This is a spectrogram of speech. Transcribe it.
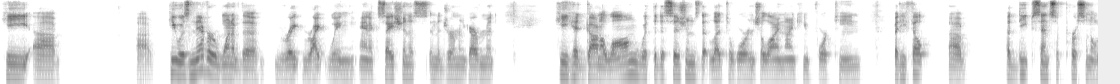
He uh, uh he was never one of the great right wing annexationists in the German government. He had gone along with the decisions that led to war in July 1914, but he felt uh, a deep sense of personal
